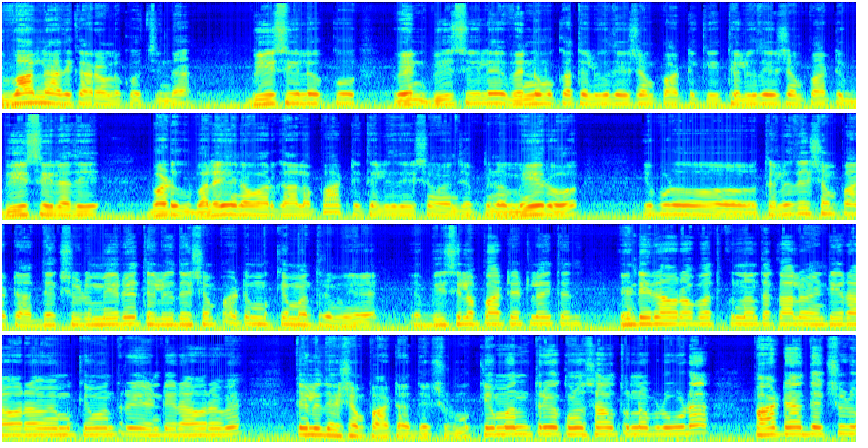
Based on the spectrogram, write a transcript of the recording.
ఇవాళనే అధికారంలోకి వచ్చిందా? బీసీలకు వెన్ బీసీలే వెన్నుముక తెలుగుదేశం పార్టీకి తెలుగుదేశం పార్టీ బీసీలది బడుగు బలహీన వర్గాల పార్టీ తెలుగుదేశం అని చెప్పిన మీరు ఇప్పుడు తెలుగుదేశం పార్టీ అధ్యక్షుడు మీరే తెలుగుదేశం పార్టీ ముఖ్యమంత్రి మీరే. బీసీల పార్టీ ఎట్లా అవుతుంది ఎన్టీ రామారావు బతుకున్నంత కాలం ఎన్టీ రామారావే ముఖ్యమంత్రి ఎన్టీ రామారావే తెలుగుదేశం పార్టీ అధ్యక్షుడు. ముఖ్యమంత్రిగా కొనసాగుతున్నప్పుడు కూడా పార్టీ అధ్యక్షుడు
